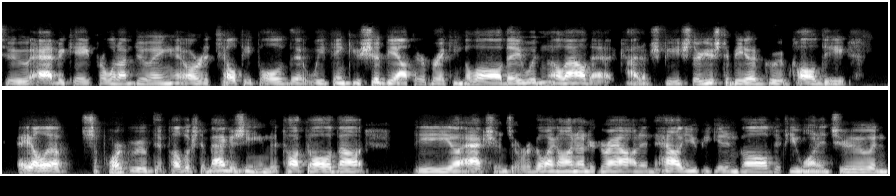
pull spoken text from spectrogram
to advocate for what I'm doing or to tell people that we think you should be out there breaking the law. They wouldn't allow that kind of speech. There used to be a group called the ALF support group that published a magazine that talked all about the uh, actions that were going on underground and how you could get involved if you wanted to and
